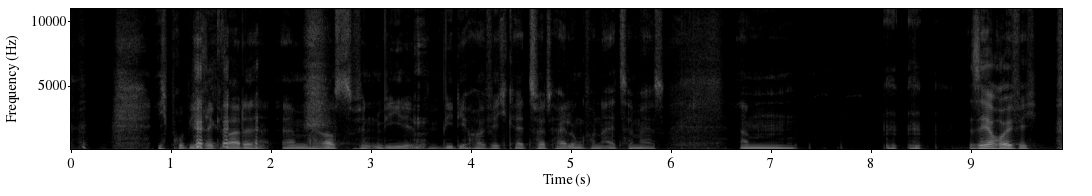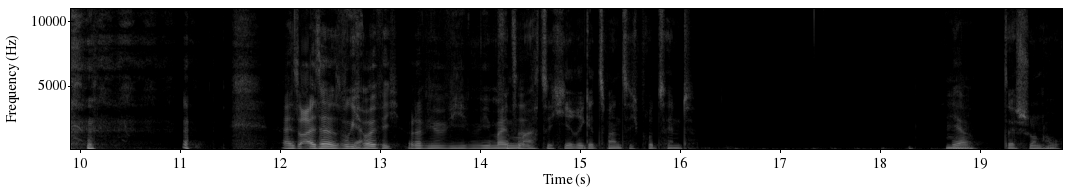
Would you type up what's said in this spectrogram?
ich probiere gerade ähm, herauszufinden, wie, wie die Häufigkeitsverteilung von Alzheimer ist. Ähm, Sehr häufig. also Alter ist wirklich Ja. häufig. Oder wie, wie, wie meinst du? das? 85-Jährige 20 Prozent. Ja. Das ist schon hoch.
